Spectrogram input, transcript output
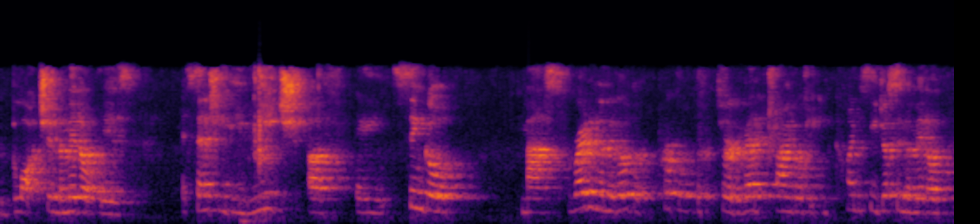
blotch in the middle is essentially the reach of a single mast right in the middle, the purple, the sort of red triangle you can kind of see just in the middle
